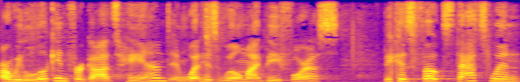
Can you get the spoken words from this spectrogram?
Are we looking for God's hand and what His will might be for us? Because, folks, that's when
